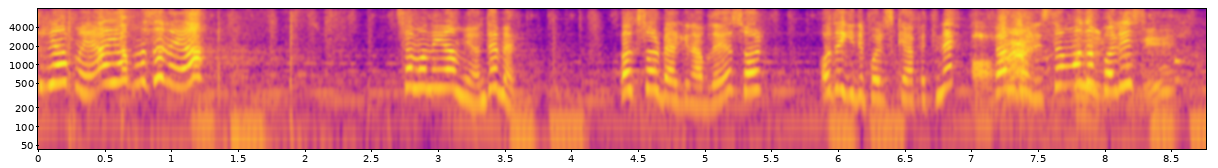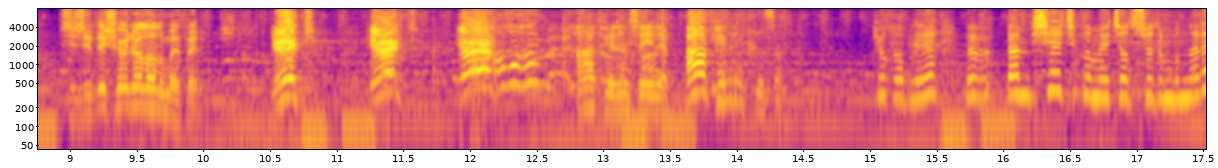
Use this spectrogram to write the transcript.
Dur yapma ya yapmasana ya. Sen bana inanmıyorsun değil mi? Bak sor Belgin ablaya sor. O da gidip polis kıyafetine. ben polistim o da polis. mi? Sizi de şöyle alalım efendim. Geç. Geç. Geç. Aman. Aferin Zeynep. Aferin kızım. Yok ablaya ben- ben bir şey açıklamaya çalışıyordum bunlara.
